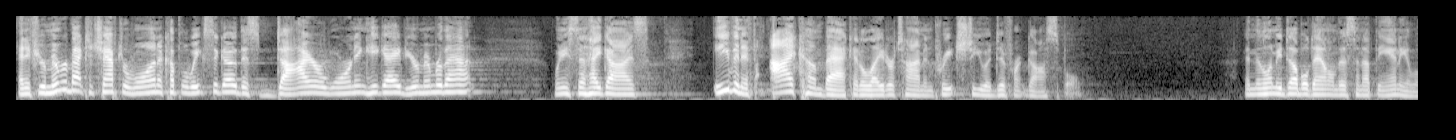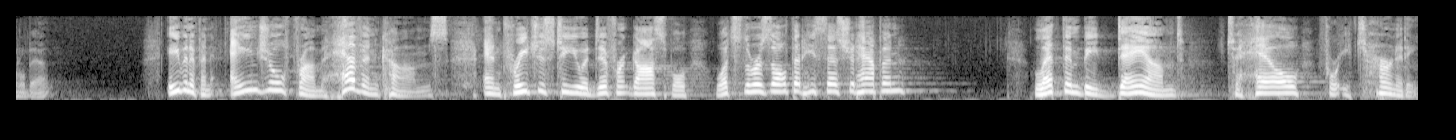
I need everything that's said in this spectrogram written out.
And if you remember back to chapter 1 a couple of weeks ago, this dire warning he gave, do you remember that? When he said, Hey guys, even if I come back at a later time and preach to you a different gospel. And then let me double down on this and up the ante a little bit. Even if an angel from heaven comes and preaches to you a different gospel, what's the result that he says should happen? Let them be damned to hell for eternity.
